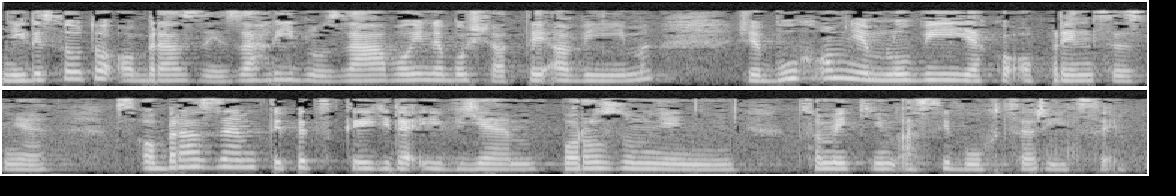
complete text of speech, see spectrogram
Někdy jsou to obrazy, zahlídnu závoj nebo šaty a vím, že Bůh o mě mluví jako o princezně. S obrazem typicky jde i věm, porozumění, co mi tím asi Bůh chce říci.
